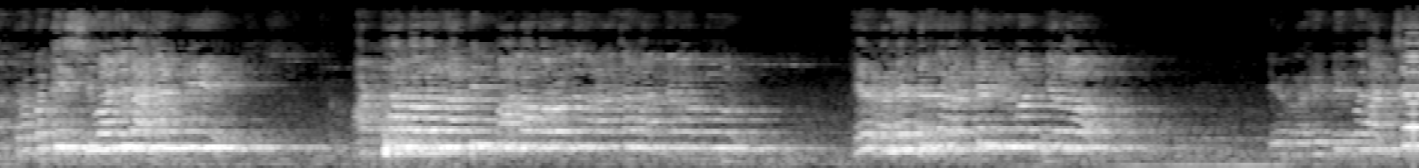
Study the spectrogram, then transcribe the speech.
छत्रपती शिवाजी राजांनी अठरा बदल जातील बरोबर बरोबरच्या माध्यमातून हे रयतेचं राज्य निर्माण केलं. हे रयतेचं राज्य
